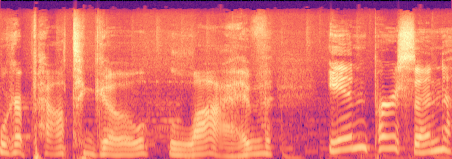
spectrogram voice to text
We're about to go live in person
